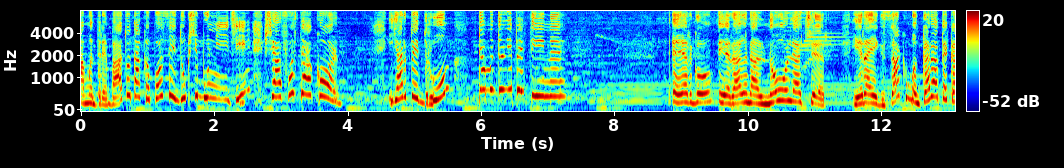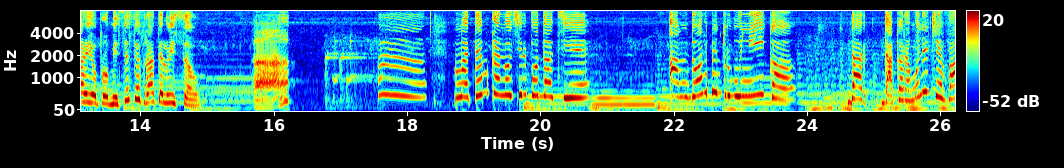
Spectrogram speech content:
Am întrebat-o dacă pot să-i duc și bunicii și a fost de acord. Iar pe drum te-am întâlnit pe tine. Ergo era în al nouălea cer. Era exact mâncarea pe care i-o promisese fratelui său. A? Hmm, mă tem că nu ți-l pot da ție. Am doar pentru bunica. Dar dacă rămâne ceva,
